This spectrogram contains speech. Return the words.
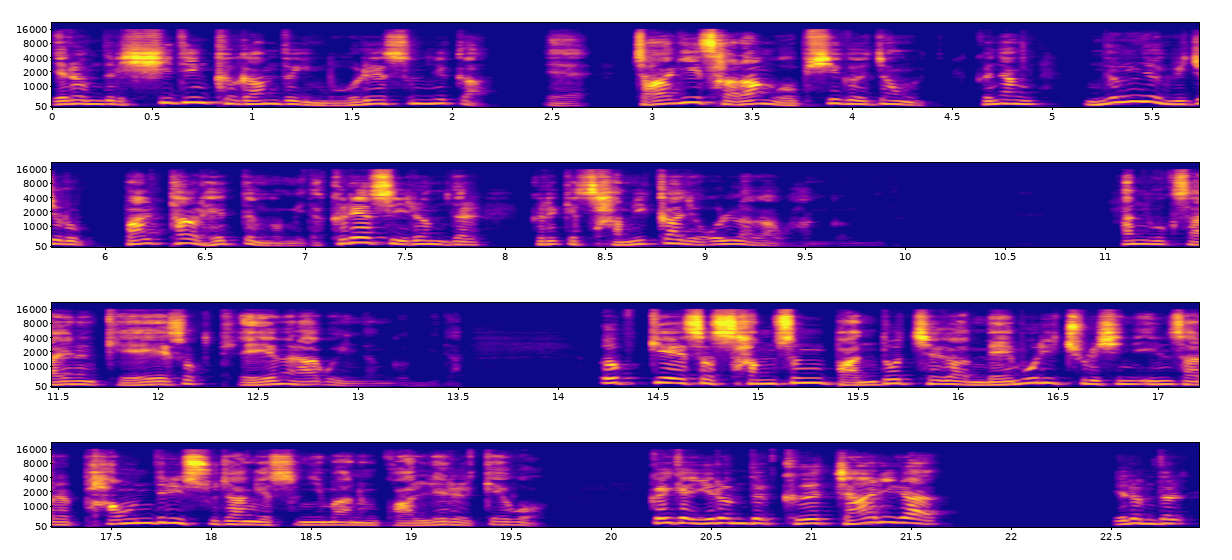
여러분들이 히딩크 감독이 뭘 했습니까 예. 자기 사람 없이 그정 그냥 능력 위주로 발탁을 했던 겁니다. 그래서 여러분들 그렇게 3위까지 올라가고 한 겁니다. 예. 한국 사회는 계속 퇴행을 하고 있는 겁니다. 업계에서 삼성 반도체가 메모리 출신 인사를 파운드리 수장에 선임하는 관례를 깨고 그러니까 여러분들 그 자리가 여러분들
